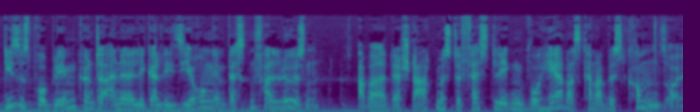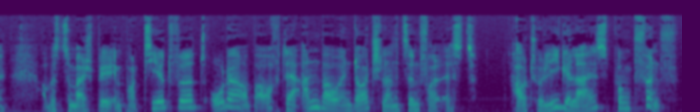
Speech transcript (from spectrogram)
Dieses Problem könnte eine Legalisierung im besten Fall lösen. Aber der Staat müsste festlegen, woher das Cannabis kommen soll, ob es zum Beispiel importiert wird oder ob auch der Anbau in Deutschland sinnvoll ist. How to legalize Punkt 5.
